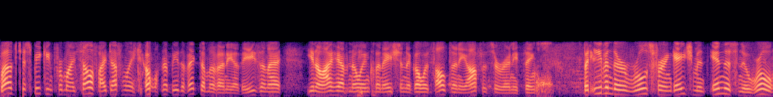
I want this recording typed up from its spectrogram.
Well, just speaking for myself, I definitely don't want to be the victim of any of these, and I, you know, I have no inclination to go assault any officer or anything. But even their rules for engagement in this new rule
